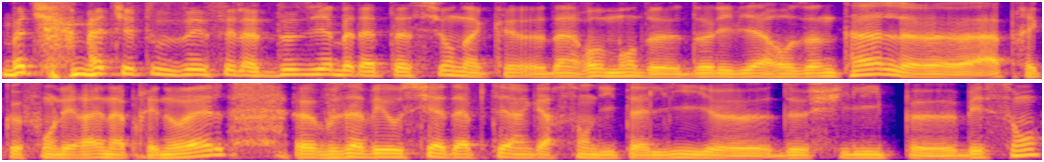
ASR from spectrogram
Mathieu, Mathieu Touzé, c'est la deuxième adaptation d'un roman d'Olivia Rosenthal, euh, après Que font les reines après Noël. Euh, vous avez aussi adapté Un garçon d'Italie euh, de Philippe Besson.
